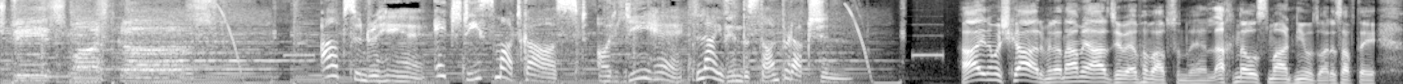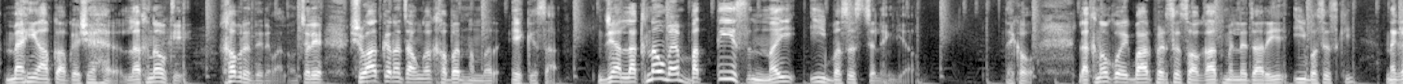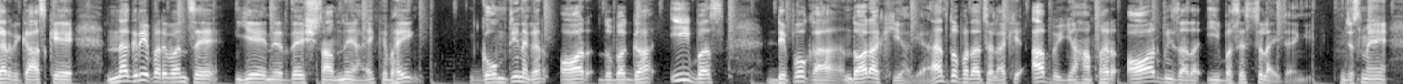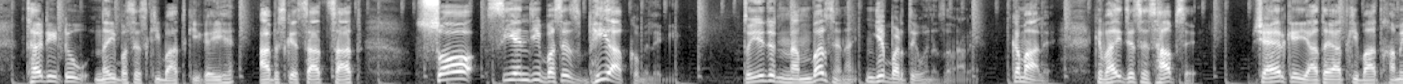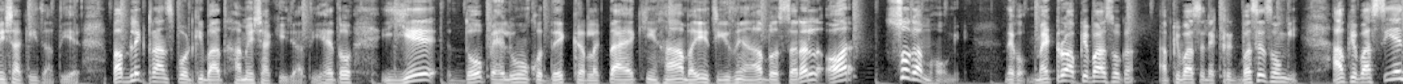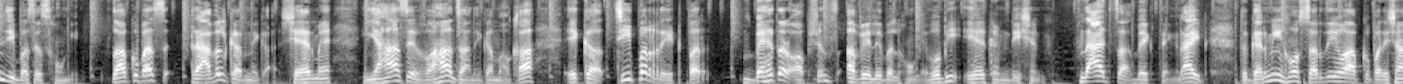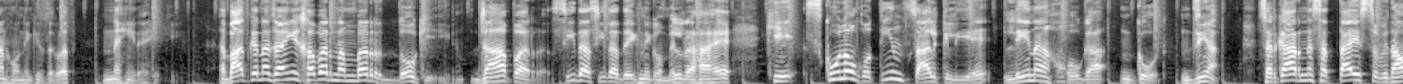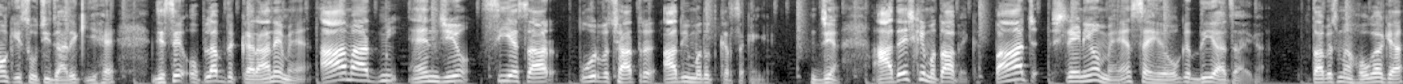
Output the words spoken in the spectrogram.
HD cast आप सुन रहे हैं एच डी स्मार्ट कास्ट और ये है लाइव हिंदुस्तान प्रोडक्शन हाय नमस्कार। मेरा नाम है आरजे वैभव। आप सुन रहे हैं लखनऊ स्मार्ट न्यूज़ और इस हफ़्ते मैं ही आपको आपके शहर लखनऊ की खबरें देने वाला हूँ। चलिए शुरुआत करना चाहूँगा खबर नंबर एक के साथ। जी हाँ लखनऊ में बत्तीस नई ई बसेस चलेंगी अब। देखो लखनऊ को एक बार फिर से सौगात मिलने जा रही है ई बसेस की। नगर विकास के नगरीय परिवहन से ये निर्देश सामने आए कि भाई, गोमती नगर और दुबग्गा ई बस डिपो का दौरा किया गया तो पता चला कि अब यहाँ पर और भी ज़्यादा ई बसेस चलाई जाएँगी, जिसमें 32 नई बसेस की बात की गई है। अब इसके साथ साथ 100 सीएनजी बसेस भी आपको मिलेंगी। तो ये जो नंबर्स हैं ना, ये बढ़ते हुए नज़र आ रहे हैं। कमाल है कि भाई, जिस हिसाब से शहर के यातायात की बात हमेशा की जाती है पब्लिक ट्रांसपोर्ट की बात हमेशा की जाती है। तो ये दो पहलुओं को देख कर लगता है कि हाँ भाई चीज़ें अब सरल और सुगम होंगी। देखो, मेट्रो आपके पास होगा, आपके पास इलेक्ट्रिक बसेस होंगी, आपके पास सीएनजी बसेस होंगी। तो आपके पास ट्रैवल करने का, शहर में यहाँ से वहाँ जाने का मौका, एक चीपर रेट पर बेहतर ऑप्शंस अवेलेबल होंगे। वो भी air condition that's a big thing right तो गर्मी हो, सर्दी हो, आपको परेशान होने की ज़रूरत नहीं रहेगी। बात करना चाहेंगे खबर नंबर दो की, जहाँ पर सीधा सीधा देखने को मिल रहा है कि स्कूलों को तीन साल के लिए लेना होगा गोद। जी हाँ सरकार ने 27 सुविधाओं की सूची जारी की है, जिसे उपलब्ध कराने में आम आदमी, एनजीओ, सीएसआर, पूर्व छात्र आदि मदद कर सकेंगे। जी हाँ आदेश के मुताबिक पाँच श्रेणियों में सहयोग दिया जाएगा। तो अब इसमें होगा क्या?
